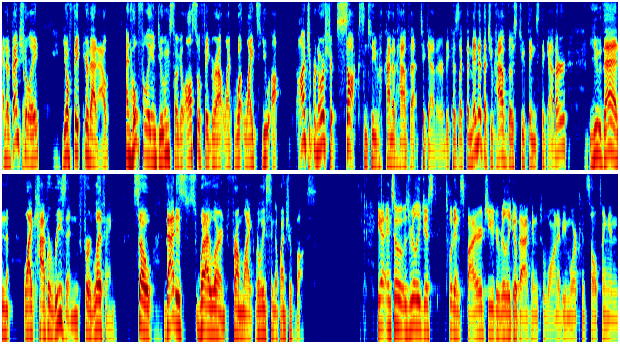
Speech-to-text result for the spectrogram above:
And eventually yeah. you'll figure that out. And hopefully in doing so, you'll also figure out like what lights you up. Entrepreneurship sucks until you kind of have that together because like the minute that you have those two things together, you then like have a reason for living. So that is what I learned from like releasing a bunch of books. Yeah, and so it was really just what inspired you to really go back and to want to be more consulting and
